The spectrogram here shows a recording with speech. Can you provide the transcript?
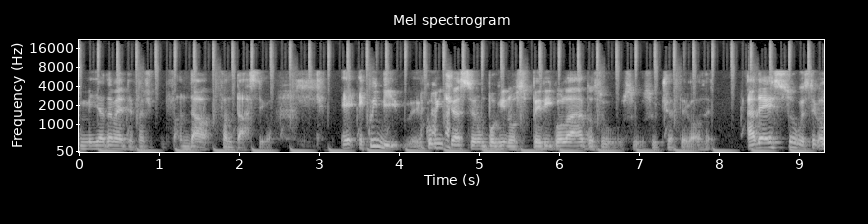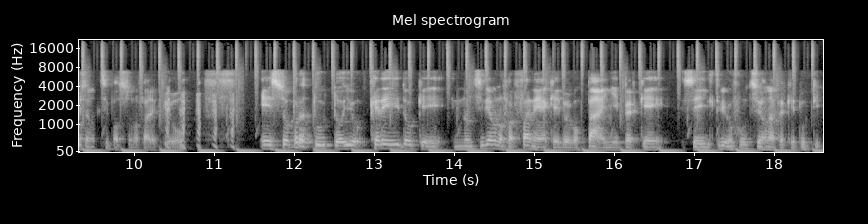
immediatamente face... andava, fantastico. E, e, quindi eh, comincia a essere un pochino spericolato su, su, su certe cose. Adesso queste cose non si possono fare più. E soprattutto io credo che non si devono far fare neanche ai tuoi compagni perché se il trio funziona perché tutti,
